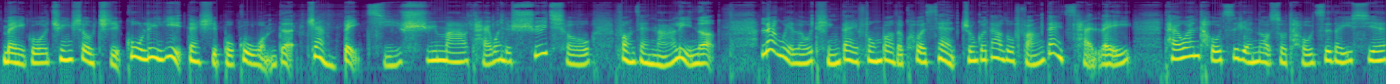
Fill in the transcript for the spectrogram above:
美国军售只顾利益，但是不顾我们的战备急需吗？台湾的需求放在哪里呢？烂尾楼停贷风暴的扩散，中国大陆房贷踩雷，台湾投资人呢所投资的一些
